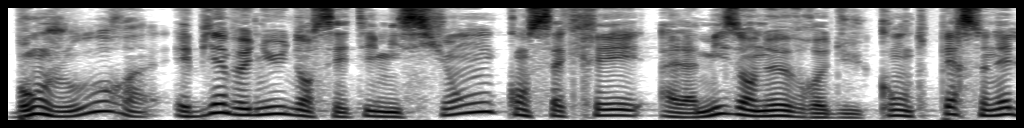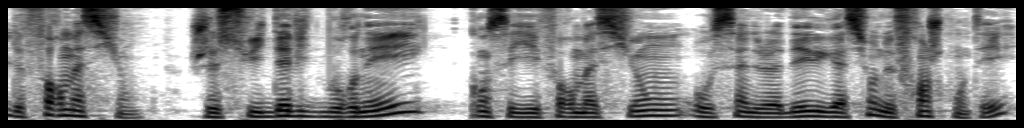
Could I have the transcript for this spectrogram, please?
Bonjour et bienvenue dans cette émission consacrée à la mise en œuvre du compte personnel de formation. Je suis David Bournet, conseiller formation au sein de la délégation de Franche-Comté.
